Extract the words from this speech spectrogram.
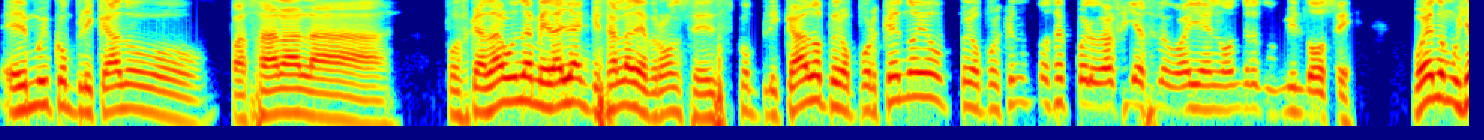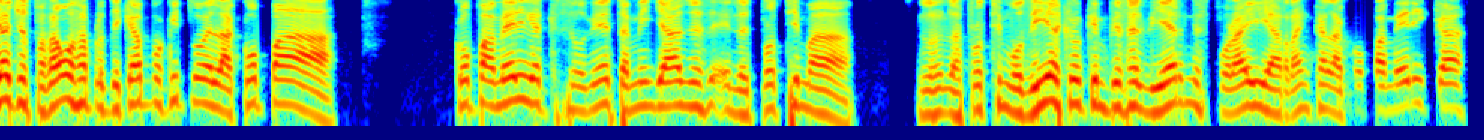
Es muy complicado pasar a la. Pues ganar una medalla, aunque sea la de bronce. Es complicado, pero ¿por qué no, pero ¿por qué no, se puede lograr si ya se logró allá en Londres 2012? Bueno, muchachos, pasamos a platicar un poquito de la Copa, Copa América, que se nos viene también ya en el próxima los, próximos días, creo que empieza el viernes, por ahí arranca la Copa América.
